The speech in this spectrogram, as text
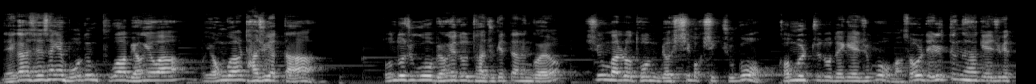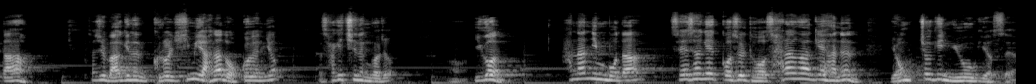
내가 세상의 모든 부와 명예와 영광을 다 주겠다. 돈도 주고 명예도 다 주겠다는 거예요. 쉬운 말로 돈 몇십억씩 주고 건물주도 되게 해주고 막 서울대 1등 하게 해주겠다. 사실 마귀는 그럴 힘이 하나도 없거든요. 사기치는 거죠. 어, 이건 하나님보다 세상의 것을 더 사랑하게 하는 영적인 유혹이었어요.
